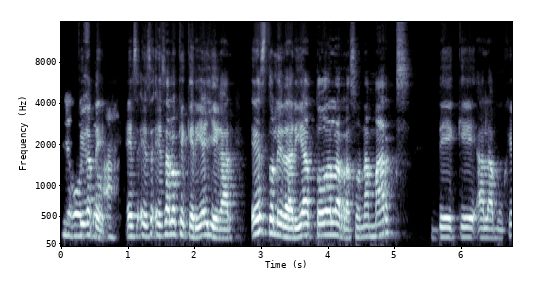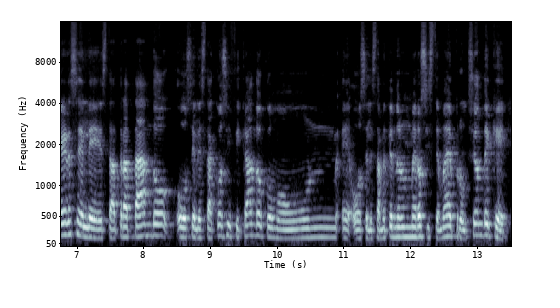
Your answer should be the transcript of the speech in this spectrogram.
Negocio. Fíjate, ah. es, es, es a lo que quería llegar. Esto le daría toda la razón a Marx de que a la mujer se le está tratando o se le está cosificando como un, eh, o se le está metiendo en un mero sistema de producción de que,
